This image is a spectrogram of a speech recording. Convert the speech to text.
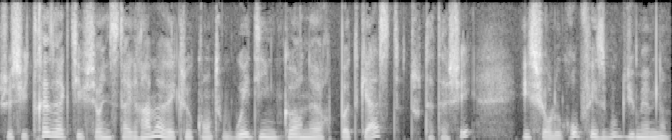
Je suis très active sur Instagram avec le compte Wedding Corner Podcast, tout attaché, et sur le groupe Facebook du même nom.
